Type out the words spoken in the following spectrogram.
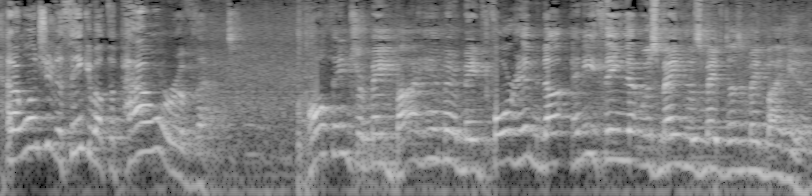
And I want you to think about the power of that. All things are made by Him and made for Him. Not anything that was made was made doesn't made by Him.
